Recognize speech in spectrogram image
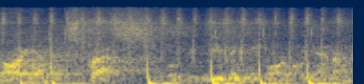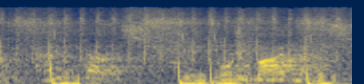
The Orient Express will be leaving for Vienna and Paris in 45 minutes.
